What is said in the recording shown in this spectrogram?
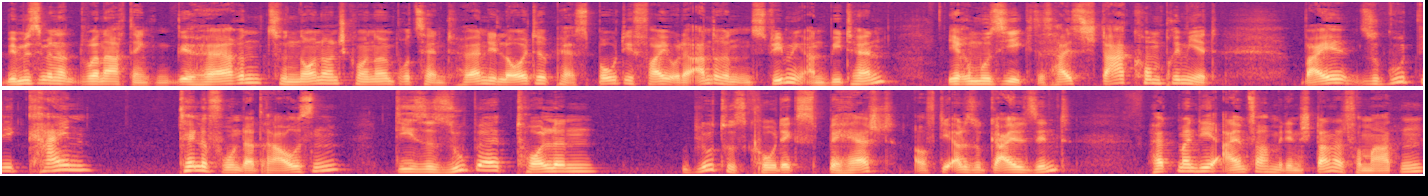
wir müssen mir darüber nachdenken. Wir hören zu 99,9 Prozent, hören die Leute per Spotify oder anderen Streaming-Anbietern ihre Musik. Das heißt stark komprimiert, weil so gut wie kein Telefon da draußen diese super tollen Bluetooth-Codecs beherrscht, auf die alle so geil sind, hört man die einfach mit den Standardformaten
